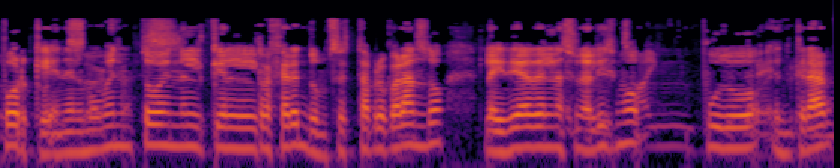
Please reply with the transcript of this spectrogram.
porque en el momento en el que el referéndum se está preparando, la idea del nacionalismo pudo entrar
